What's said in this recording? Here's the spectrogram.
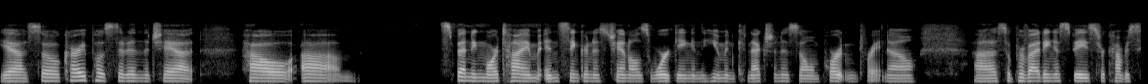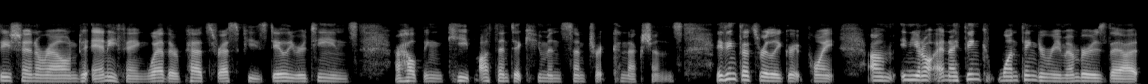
Yeah, so Kari posted in the chat how um, spending more time in synchronous channels working in the human connection is so important right now. Uh, so providing a space for conversation around anything, weather, pets, recipes, daily routines, are helping keep authentic human-centric connections. I think that's really a great point. Um, and you know, and I think one thing to remember is that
